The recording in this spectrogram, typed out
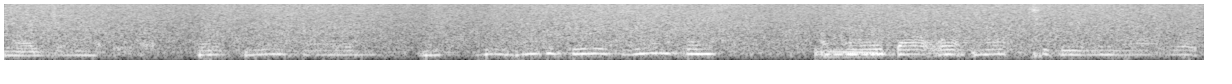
nudging me, like, you have a good example. I know about what not to do, not what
